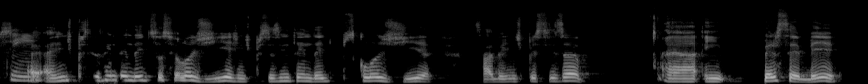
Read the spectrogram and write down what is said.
Sim. A, a gente precisa entender de sociologia, a gente precisa entender de psicologia, sabe? A gente precisa é, perceber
